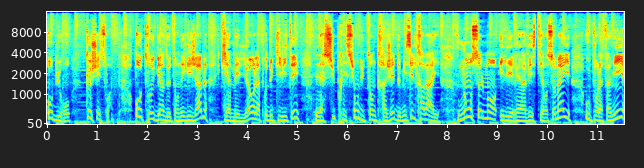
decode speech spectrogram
au bureau que chez soi. Autre gain de temps négligeable qui améliore la productivité, la suppression du temps de trajet domicile-travail. Non seulement il est réinvesti en sommeil ou pour la famille,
